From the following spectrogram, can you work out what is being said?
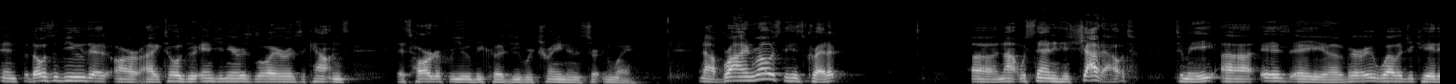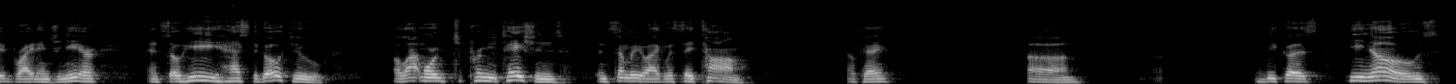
and for those of you that are I told you engineers, lawyers, accountants, it's harder for you because you were trained in a certain way. Now Brian Rose, to his credit, uh, notwithstanding his shout out to me, uh, is a, a very well educated, bright engineer, and so he has to go through a lot more permutations than somebody like let's say Tom. Okay, um, because he knows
